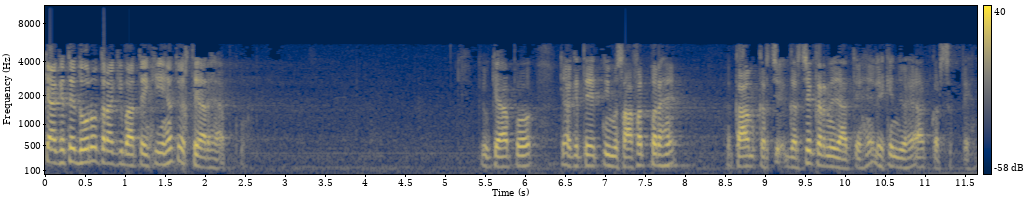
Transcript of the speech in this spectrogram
کیا کہتے ہیں؟ دونوں طرح کی باتیں کی ہیں، تو اختیار ہے آپ کو۔ کیونکہ آپ کیا کہتے ہیں؟ اتنی مسافت پر ہیں، کام گرچے کرنے جاتے ہیں، لیکن جو ہے آپ کر سکتے ہیں۔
